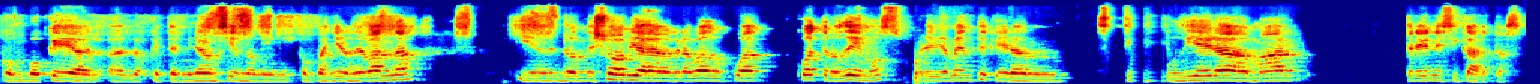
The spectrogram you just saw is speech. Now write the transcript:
convoqué a, los que terminaron siendo mis, compañeros de banda, y en donde yo había grabado cuatro demos previamente, que eran si pudiera amar trenes y cartas.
